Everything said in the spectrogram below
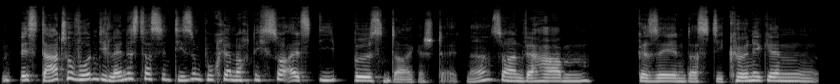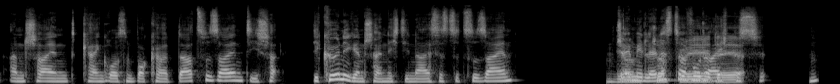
Bis dato wurden die Lannisters in diesem Buch ja noch nicht so als die Bösen dargestellt, ne? Sondern wir haben gesehen, dass die Königin anscheinend keinen großen Bock hat, da zu sein. Die, Sche die Königin scheint nicht die niceste zu sein. Ja, Jamie Lannister Joffrey, wurde eigentlich bis. Hm?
